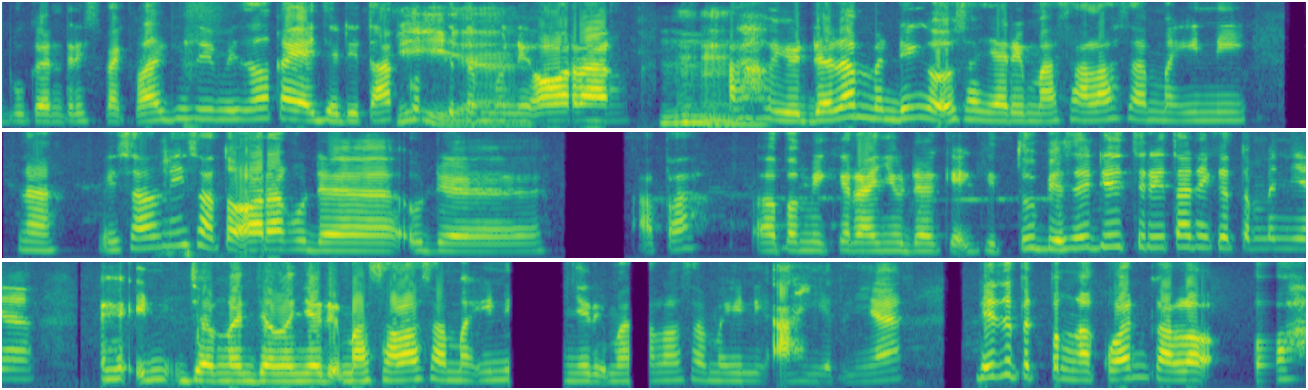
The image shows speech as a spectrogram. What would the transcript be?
bukan respect lagi sih. Misal kayak jadi takut Iya. ketemu nih orang. Hmm. ah yaudahlah mending nggak usah nyari masalah sama ini nah misal nih satu orang udah udah apa eh, pemikirannya udah kayak gitu biasanya dia cerita nih ke temennya eh ini jangan jangan nyari masalah sama ini nyari masalah sama ini akhirnya dia dapat pengakuan kalau wah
